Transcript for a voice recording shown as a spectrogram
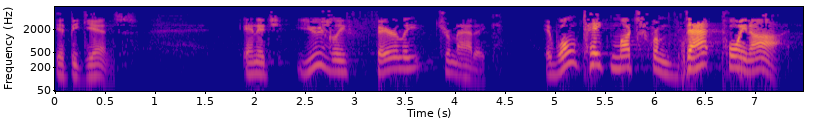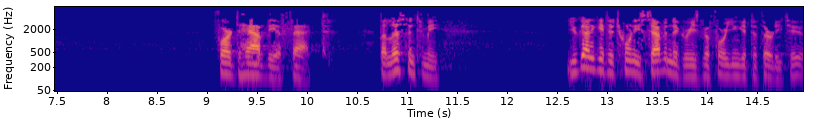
It begins. And it's usually fairly dramatic. It won't take much from that point on for it to have the effect. But listen to me. You've got to get to 27 degrees before you can get to 32.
